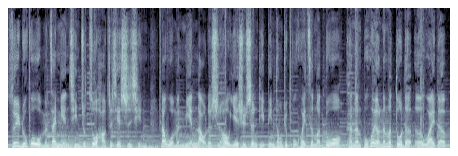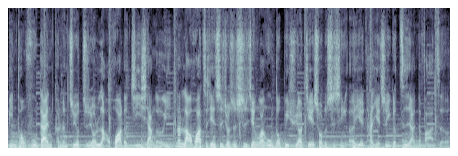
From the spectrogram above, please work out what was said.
所以，如果我们在年轻就做好这些事情，那我们年老的时候，也许身体病痛就不会这么多，可能不会有那么多的额外的病痛负担，可能只有只有老化的迹象而已。那老化这件事，就是世间万物都必须要接受的事情，而且它也是一个自然的法则。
